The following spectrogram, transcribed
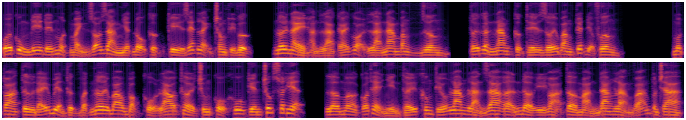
cuối cùng đi đến một mảnh rõ ràng nhiệt độ cực kỳ rét lạnh trong thủy vực, nơi này hẳn là cái gọi là nam băng dương, tới gần nam cực thế giới băng tuyết địa phương. Một tòa từ đáy biển thực vật nơi bao bọc cổ lao thời trung cổ khu kiến trúc xuất hiện, lờ mờ có thể nhìn thấy không thiếu lam làn da ẩn đờ ý họa tờ màn đang lảng vãng tuần tra,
